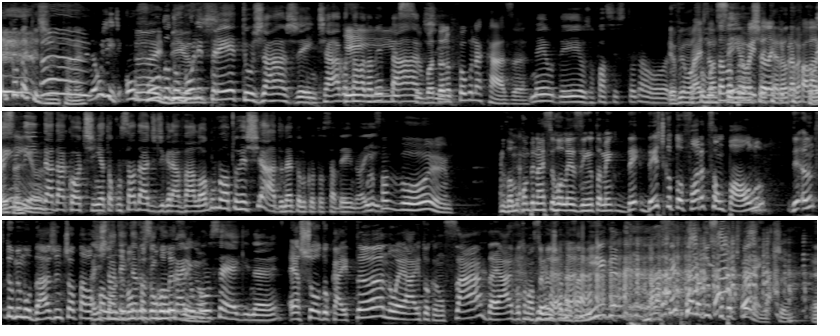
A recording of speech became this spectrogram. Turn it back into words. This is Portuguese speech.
E como é que junta, né? Não, gente, o fundo do Deus. bule preto já, gente. A água Que tava na isso, metade. botando fogo na casa. Meu Deus, eu faço isso toda hora. Eu vi uma Mas eu tava eu aproveitando que era aqui pra falar coisa. assim, Bem-vinda, Dacotinha. Tô com saudade de gravar. Logo volto recheado, né? Pelo que eu tô sabendo aí. Por favor. Vamos combinar esse rolezinho também. De- desde que eu tô fora de São Paulo, de- antes de eu me mudar, a gente já tava A gente falando tá de vamos fazer um e não rolezinho. consegue, né? É show do Caetano, é ai, tô cansada, é ai, vou tomar cerveja com minhas amigas. Ela sempre tem uma desculpa diferente.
